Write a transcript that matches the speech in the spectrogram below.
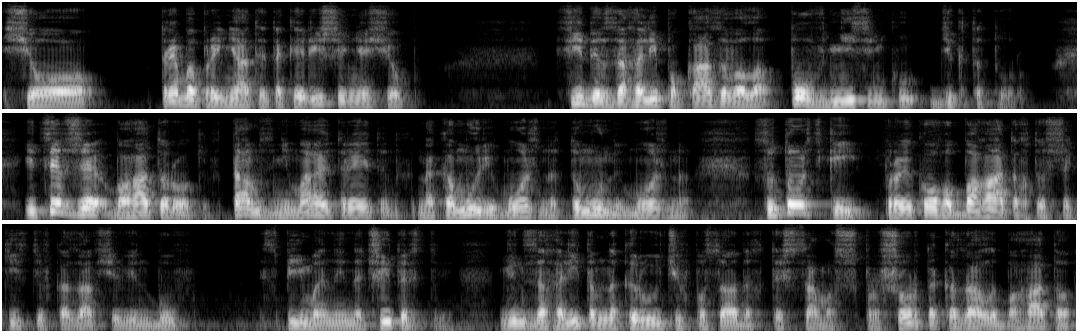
що треба прийняти таке рішення, щоб Фіде взагалі показувала повнісіньку диктатуру. І це вже багато років. Там знімають рейтинг, на Камурі можна, тому не можна. Сутовський, про якого багато хто з шакістів казав, що він був спійманий на читерстві, він взагалі там на керуючих посадах. Те ж саме про шорта казали, багато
